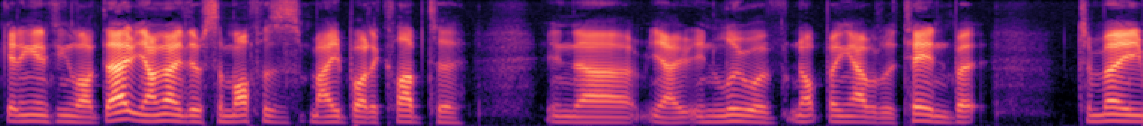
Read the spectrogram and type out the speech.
getting anything like that. You know, I know there were some offers made by the club to, in uh, you know, in lieu of not being able to attend. But to me,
